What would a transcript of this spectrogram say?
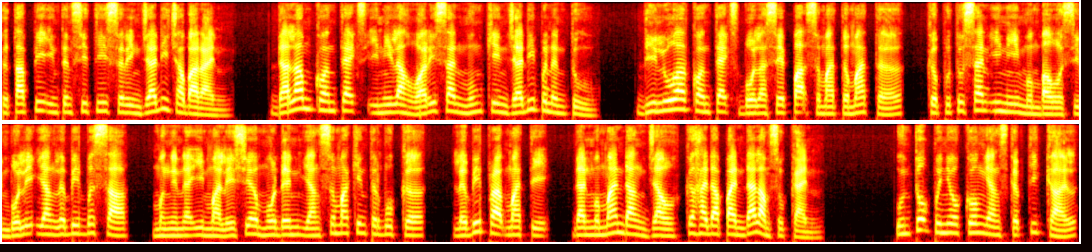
tetapi intensiti sering jadi cabaran. Dalam konteks inilah warisan mungkin jadi penentu. Di luar konteks bola sepak semata-mata, keputusan ini membawa simbolik yang lebih besar mengenai Malaysia moden yang semakin terbuka, lebih pragmatik dan memandang jauh ke hadapan dalam sukan. Untuk penyokong yang skeptikal,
